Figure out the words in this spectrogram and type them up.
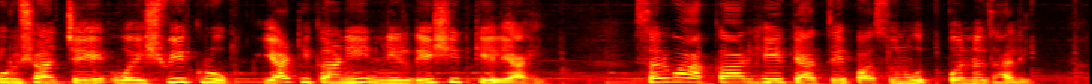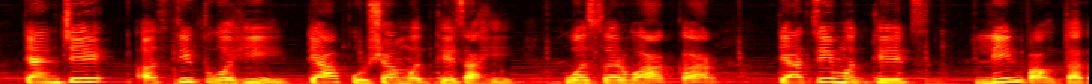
पुरुषाचे वैश्विक रूप या ठिकाणी निर्देशित केले आहे. सर्व आकार हे त्याचे पासून उत्पन्न झाले. त्यांचे अस्तित्वही त्या पुरुषामध्येच आहे व सर्व आकार त्याचे मध्येच लीन पावतात.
